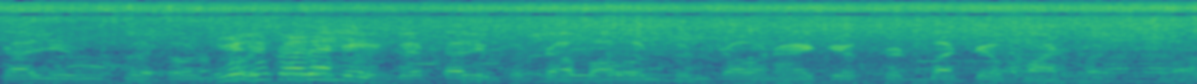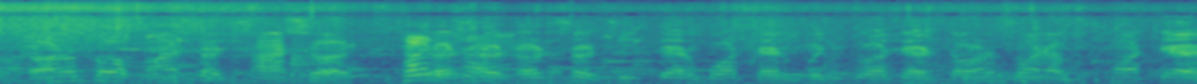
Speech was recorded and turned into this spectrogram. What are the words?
ચાલીસ રૂપિયા ત્રણસો એકતાલીસ. બેતાલીસ પચાસ બાવન પંચાવન સાઠ એકસઠ બાતેર પાસઠ. ત્રણસો પાસઠ છાસઠ. અડસઠ અડસઠ સિત્તેર બોતેર પંચોતેર ત્રણસો ને છોતેર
